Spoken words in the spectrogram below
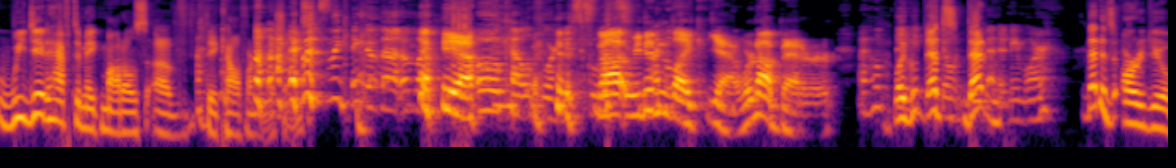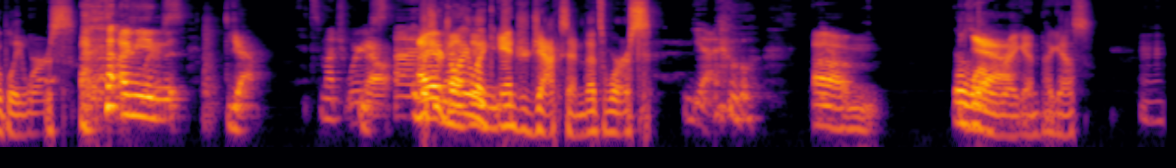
we did have to make models of the California I missions. Was thinking of that. I'm like, yeah. oh, California it's schools. not, we didn't hope- like, yeah, we're not better. I hope Like, that's- don't that- do that anymore. that is arguably worse. I mean, worse. yeah. it's much worse. No. Uh, Unless you're have drawing like Andrew Jackson, that's worse. yeah. Um, Or Ronald Yeah. Reagan, I guess. Mhm.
